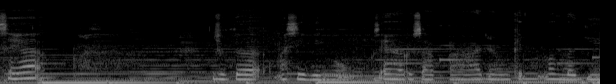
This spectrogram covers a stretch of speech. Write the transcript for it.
saya juga masih bingung saya harus apa? Dan mungkin membagi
